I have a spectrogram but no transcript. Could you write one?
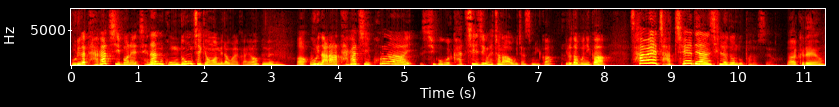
우리가 다 같이 이번에 재난 공동체 경험이라고 할까요? 네. 어, 우리나라가 다 같이 코로나 시국을 같이 지금 헤쳐나가고 있지 않습니까? 이러다 보니까 사회 자체에 대한 신뢰도는 높아졌어요. 아, 그래요?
